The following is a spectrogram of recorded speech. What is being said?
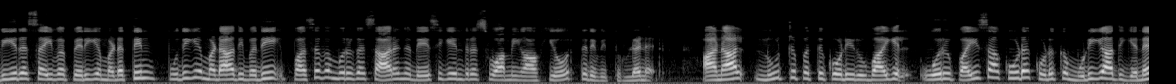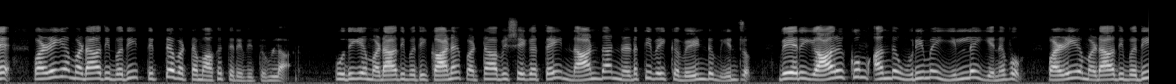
வீரசைவ பெரிய மடத்தின் புதிய மடாதிபதி பசவமுருக சாரங்க தேசிகேந்திர சுவாமி ஆகியோர் தெரிவித்துள்ளனர். ஆனால் நூற்று பத்து கோடி ரூபாயில் ஒரு பைசா கூட கொடுக்க முடியாது என பழைய மடாதிபதி திட்டவட்டமாக தெரிவித்துள்ளார். புதிய மடாதிபதிக்கான பட்டாபிஷேகத்தை நான் தான் நடத்தி வைக்க வேண்டும் என்றும் வேறு யாருக்கும் அந்த உரிமை இல்லை எனவும் பழைய மடாதிபதி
